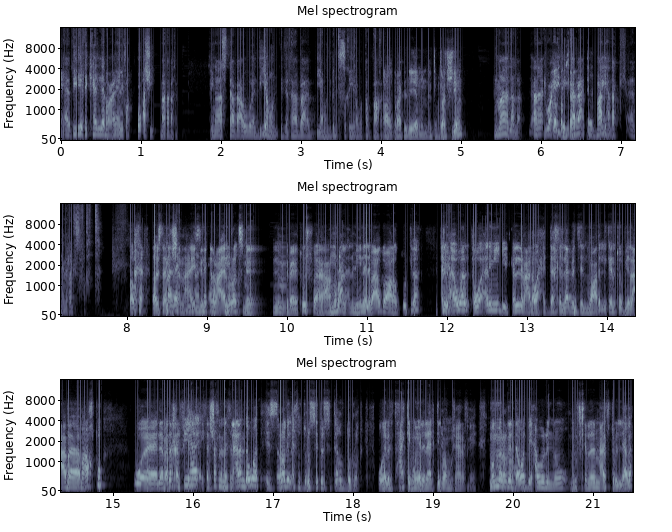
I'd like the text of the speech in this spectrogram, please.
يعني في يتكلموا عن أشياء مثلا في ناس تابعوا ديمون إذا تابعت ديمون بنت صغيرة آه وطباخه تبعت دي أنت بتاعت شيء؟ ما لا لا. أنا الوحيد اللي تابعت الباقي هذاك أنا مركز فقط. طب استنى عشان عايزين نتكلم عن روكس من ما بعتوش؟ فهنمر على الانميين اللي بعده على طول كده. الأول هو أنمي بيتكلم على واحد داخل لعبة المعضله اللي كانت بيلعبها مع أخته. ولما دخل فيها اكتشفنا إن في العالم دوت الراجل في الدور 6 و6 الدور لك هو اللي بيتحكم وهي اللي لها عارف إيه. المهم الراجل دوت بيحاول إنه من خلال معرفته باللعبة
